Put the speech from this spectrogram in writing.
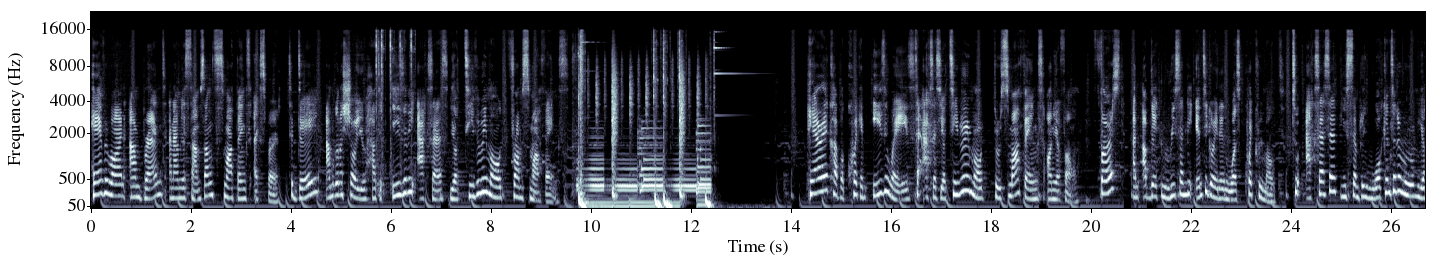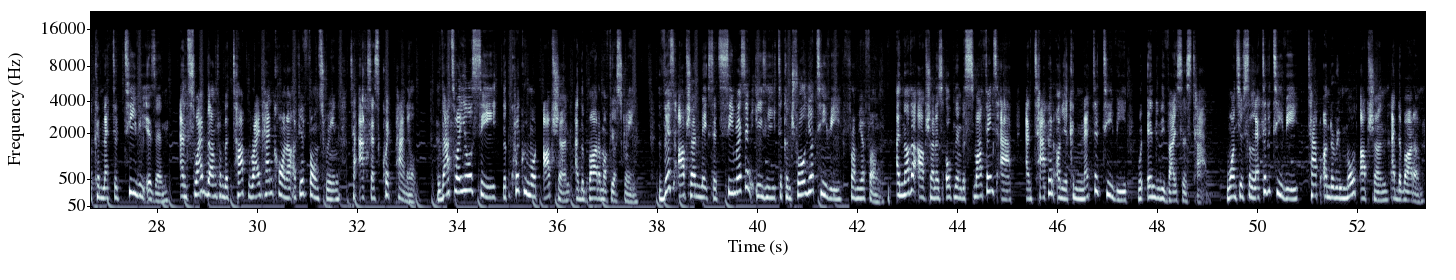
Hey everyone, I'm Brent and I'm your Samsung SmartThings expert. Today, I'm going to show you how to easily access your TV remote from SmartThings. Here are a couple quick and easy ways to access your TV remote through SmartThings on your phone. First, an update we recently integrated was Quick Remote. To access it, you simply walk into the room your connected TV is in and swipe down from the top right hand corner of your phone screen to access Quick Panel. That's where you will see the Quick Remote option at the bottom of your screen. This option makes it seamless and easy to control your TV from your phone. Another option is opening the SmartThings app and tapping on your connected TV within the Devices tab. Once you've selected the TV, tap on the remote option at the bottom.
